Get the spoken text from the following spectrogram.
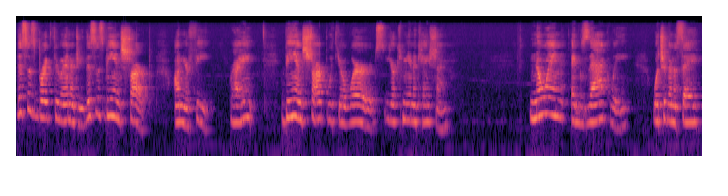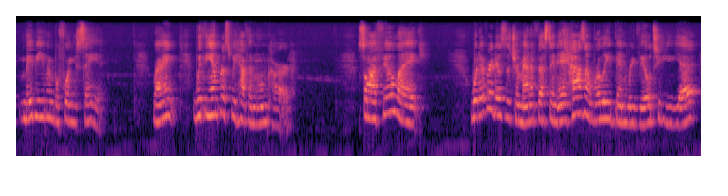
This is breakthrough energy. This is being sharp on your feet, right? Being sharp with your words, your communication. Knowing exactly what you're going to say, maybe even before you say it, right? With the Empress, we have the Moon card. So I feel like whatever it is that you're manifesting, it hasn't really been revealed to you yet,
